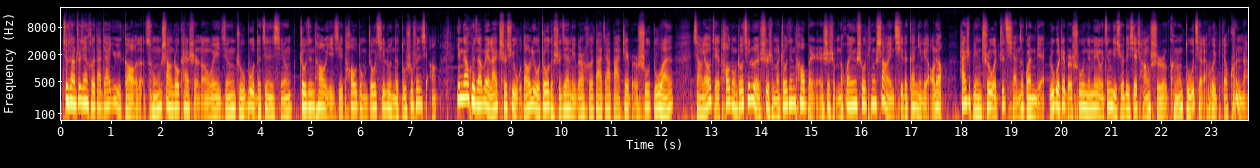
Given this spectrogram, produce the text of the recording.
就像之前和大家预告的，从上周开始呢，我已经逐步的进行周金涛以及《涛动周期论》的读书分享，应该会在未来持续五到六周的时间里边和大家把这本书读完。想了解《涛动周期论》是什么，周金涛本人是什么的，欢迎收听上一期的干你聊聊。还是秉持我之前的观点，如果这本书您没有经济学的一些常识，可能读起来会比较困难。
